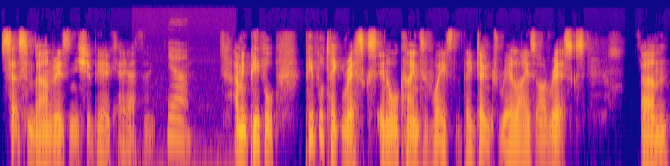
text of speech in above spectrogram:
Set some boundaries and you should be okay, I think. yeah. I mean, people people take risks in all kinds of ways that they don't realize are risks. Um,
